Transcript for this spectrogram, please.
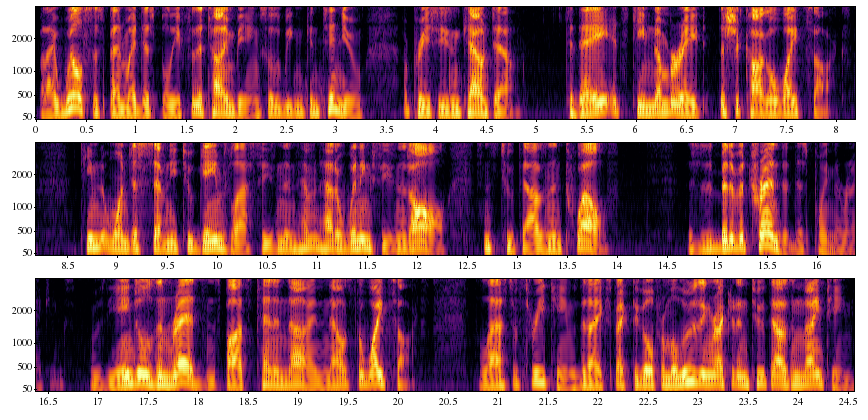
but I will suspend my disbelief for the time being so that we can continue a preseason countdown. Today, it's team number eight, the Chicago White Sox team that won just 72 games last season and haven't had a winning season at all since 2012. This is a bit of a trend at this point in the rankings. It was the Angels and Reds in spots 10 and 9, and now it's the White Sox, the last of three teams that I expect to go from a losing record in 2019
